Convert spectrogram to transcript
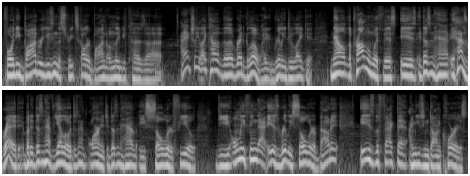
For the bond we're using the street scholar bond only because uh i actually like how the red glow. I really do like it. Now the problem with this is it doesn't have it has red but it doesn't have yellow. It doesn't have orange. It doesn't have a solar feel. The only thing that is really solar about it is the fact that i'm using Dawn chorus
